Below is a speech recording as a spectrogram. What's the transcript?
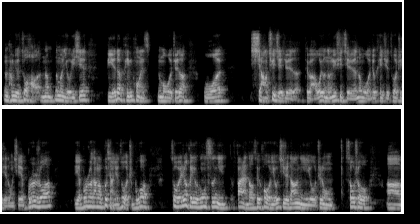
那他们就做好了。那那么有一些别的 pinpoints，那么我觉得我想去解决的，对吧？我有能力去解决，那我就可以去做这些东西。也不是说，也不是说他们不想去做，只不过作为任何一个公司，你发展到最后，尤其是当你有这种 social。啊，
